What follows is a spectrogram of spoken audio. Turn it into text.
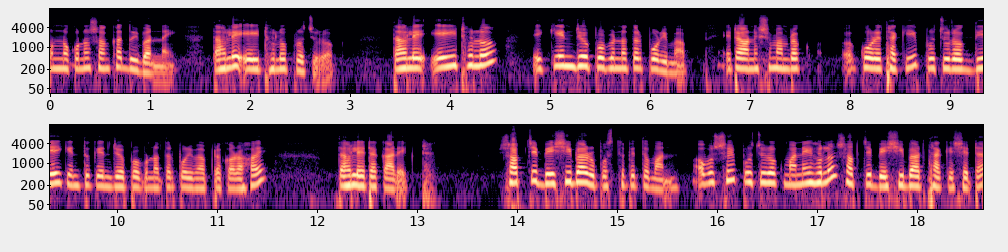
অন্য কোনো সংখ্যা দুইবার নাই। তাহলে এইট হলো প্রচুরক। তাহলে এইট হলো এই কেন্দ্রীয় প্রবণতার পরিমাপ। এটা অনেক সময় আমরা করে থাকি, প্রচুরক দিয়েই কিন্তু কেন্দ্রীয় প্রবণতার পরিমাপটা করা হয়। তাহলে এটা কারেক্ট সবচেয়ে বেশিবার উপস্থাপিত মান। অবশ্যই প্রচুরক মানেই হলো সবচেয়ে বেশিবার থাকে সেটা।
